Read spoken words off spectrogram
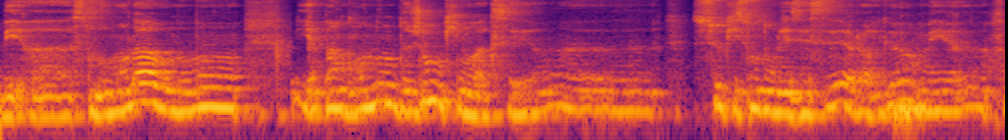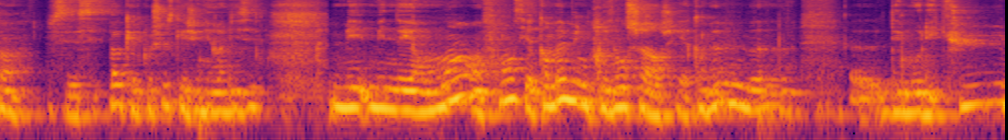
Mais euh, à ce moment-là, au moment, il n'y a pas un grand nombre de gens qui ont accès. Hein. Euh, ceux qui sont dans les essais à la rigueur, mais enfin, c'est pas quelque chose qui est généralisé. Mais, néanmoins, en France, il y a quand même une prise en charge. Il y a quand même des molécules,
